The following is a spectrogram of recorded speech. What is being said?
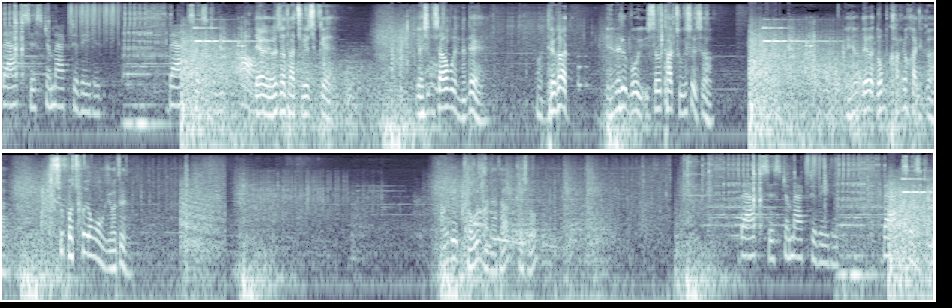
Back system activated. Back system off. 내가 여자 다 죽여줄게. 열심히 싸우고 있는데 어, 내가 얘네들 뭐 있어 다 죽일 수 있어. 왜냐면 내가 너무 강력하니까 슈퍼 초영옥이거든. 아 근데 벽을 맞네 다 계속. Bat system activated. Bat system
